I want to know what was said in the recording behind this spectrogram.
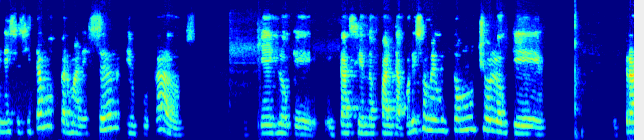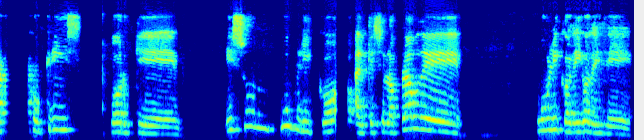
necesitamos permanecer enfocados, que es lo que está haciendo falta. Por eso me gustó mucho lo que trajo Cris porque es un público al que se lo aplaude, público digo desde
